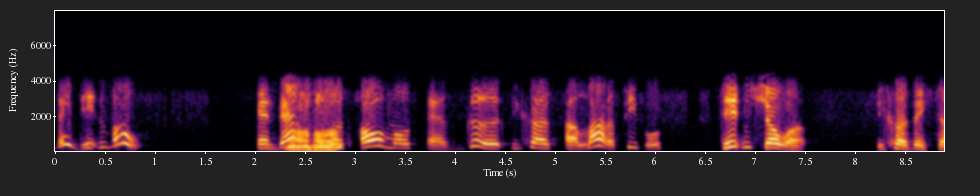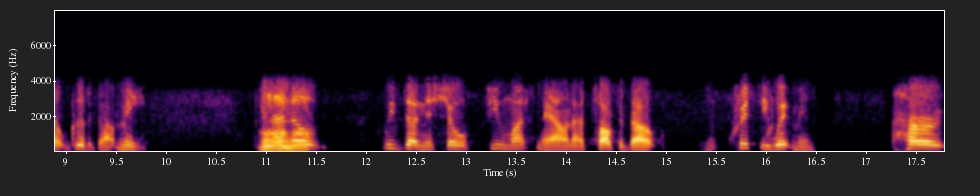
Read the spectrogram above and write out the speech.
they didn't vote. And that Mhm. was almost as good because a lot of people didn't show up because they felt good about me. And I Mhm. know we've done this show a few months now, and I talked about Christie Whitman. Her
